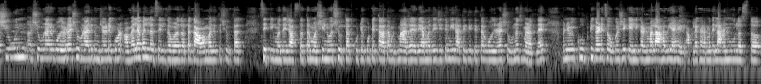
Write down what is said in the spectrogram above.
शिवून शिवणारे गोधड्या शिवणारी तुमच्याकडे कोण अवेलेबल नसेल जवळ आता गावामध्ये तर शिवतात सिटीमध्ये जास्त तर मशीनवर शिवतात कुठे कुठे तर आता माझ्या एरियामध्ये जिथे मी राहते तिथे तर गोधड्या शिवूनच मिळत नाहीत. म्हणजे मी खूप ठिकाणी चौकशी केली कारण मला हवी आहे. आपल्या घरामध्ये लहान मूल असतं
